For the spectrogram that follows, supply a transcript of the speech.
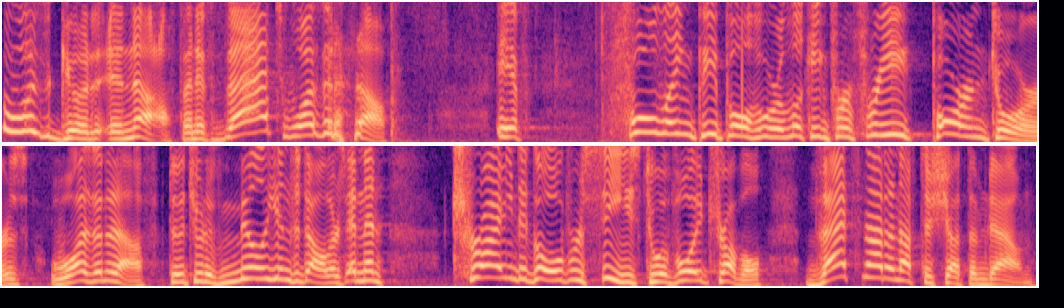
was good enough. And if that wasn't enough, if fooling people who were looking for free porn tours wasn't enough to the tune of millions of dollars and then trying to go overseas to avoid trouble, that's not enough to shut them down.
